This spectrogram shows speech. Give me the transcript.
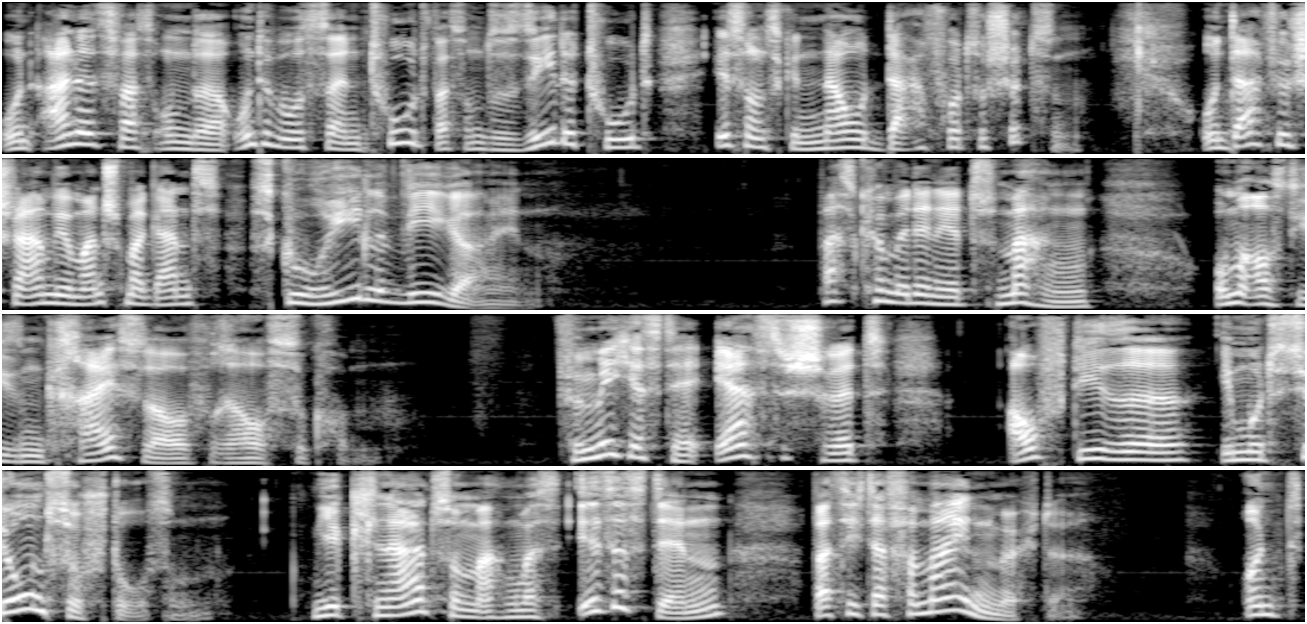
Und alles, was unser Unterbewusstsein tut, was unsere Seele tut, ist uns genau davor zu schützen. Und dafür schlagen wir manchmal ganz skurrile Wege ein was können wir denn jetzt machen, um aus diesem Kreislauf rauszukommen? Für mich ist der erste Schritt, auf diese Emotion zu stoßen. Mir klar zu machen, was ist es denn, was ich da vermeiden möchte? Und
